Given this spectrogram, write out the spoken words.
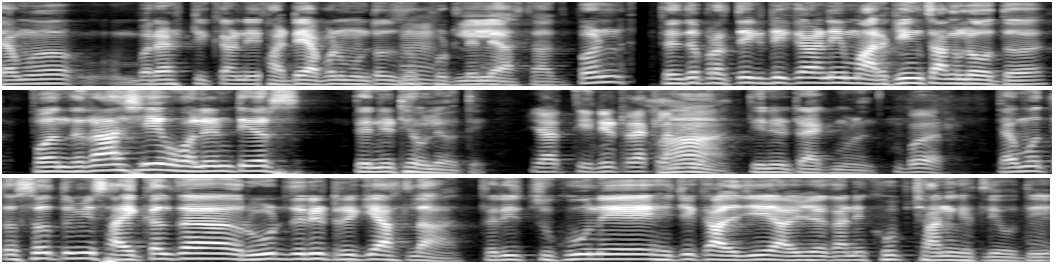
त्यामुळं बऱ्याच ठिकाणी फाटे आपण म्हणतो हम्म, फुटलेले असतात. पण त्यांचं प्रत्येक ठिकाणी मार्किंग चांगलं होतं. पंधराशे व्हॉलेंटियर्स त्यांनी ठेवले होते. या तिन्ही ट्रॅकला हां तिन्ही ट्रॅक म्हणून बर. त्यामुळे तसं तुम्ही सायकलचा रूट जरी ट्रिकी असला तरी चुकू नये ह्याची काळजी आयोजकांनी खूप छान घेतली होती.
